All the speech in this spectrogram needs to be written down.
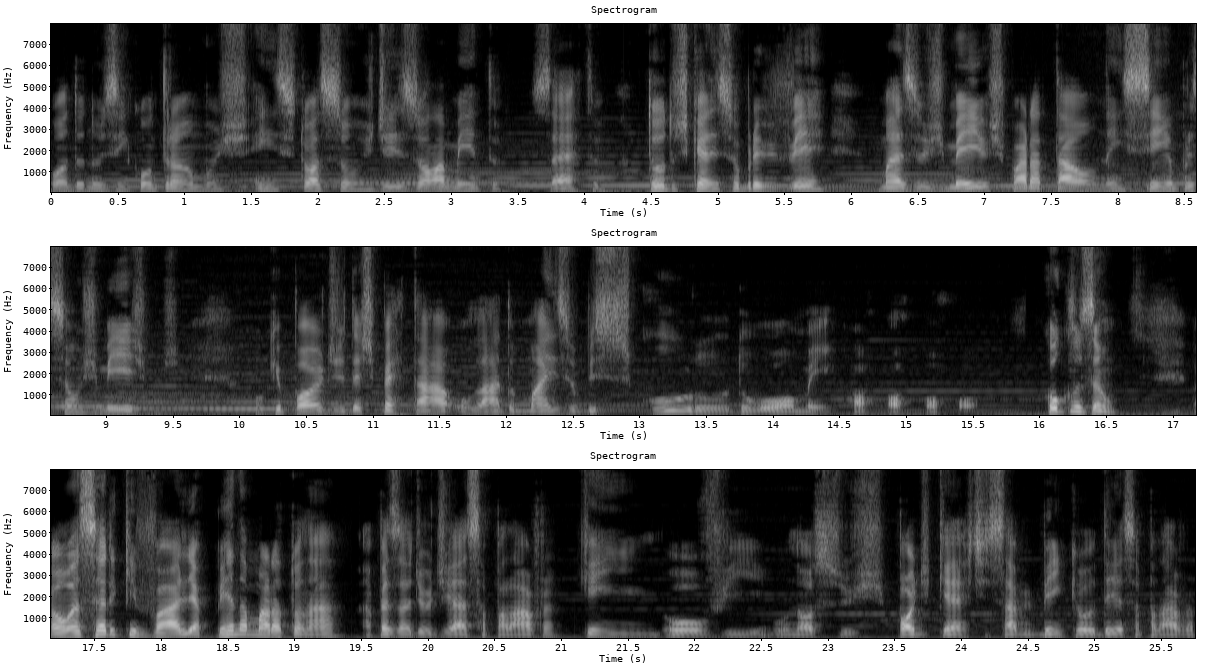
quando nos encontramos em situações de isolamento, certo? Todos querem sobreviver, mas os meios para tal nem sempre são os mesmos o que pode despertar o lado mais obscuro do homem. Conclusão: é uma série que vale a pena maratonar, apesar de odiar essa palavra. Quem ouve os nossos podcasts sabe bem que eu odeio essa palavra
